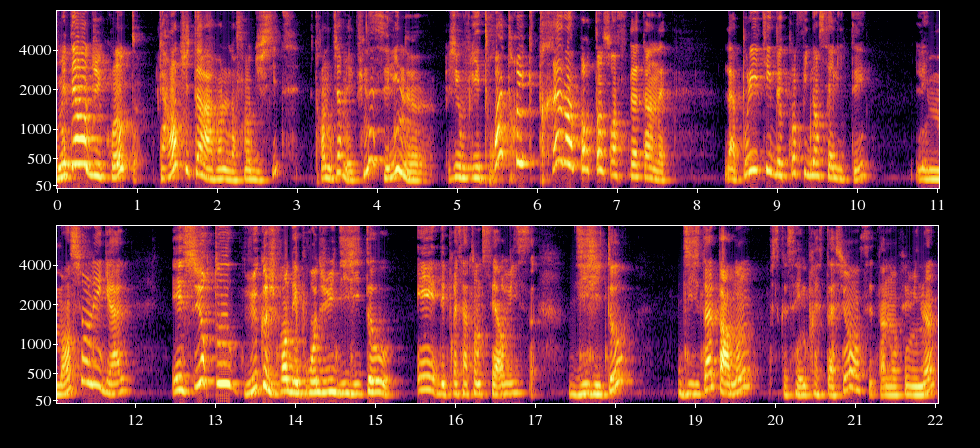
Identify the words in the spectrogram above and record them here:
m'étais rendu compte, 48 heures avant le lancement du site, en train de dire, mais punaise Céline, euh, j'ai oublié trois trucs très importants sur un site internet. La politique de confidentialité, les mentions légales, et surtout, vu que je vends des produits digitaux et des prestations de services digitaux, digital pardon, puisque c'est une prestation, c'est un nom féminin,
